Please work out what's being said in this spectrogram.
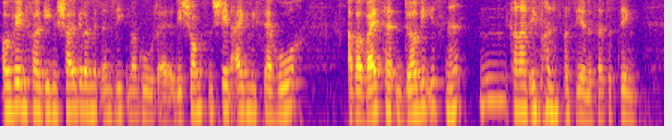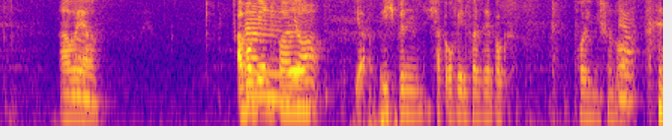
auf jeden Fall gegen Schalke dann mit einem Sieg mal gut. Äh, die Chancen stehen eigentlich sehr hoch, aber weil es halt ein Derby ist, ne? Hm, kann halt eben alles passieren, das ist halt das Ding. Aber ja. ja. Aber ähm, auf jeden ähm, Fall, ja. ja, ich bin, ich habe auf jeden Fall sehr Bock freue ich mich schon drauf.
